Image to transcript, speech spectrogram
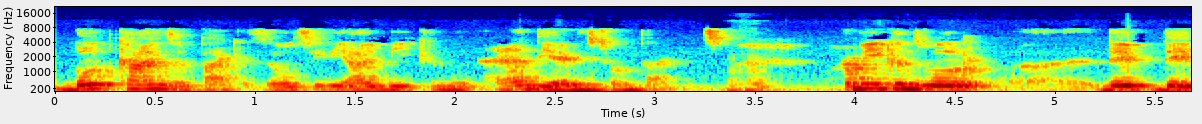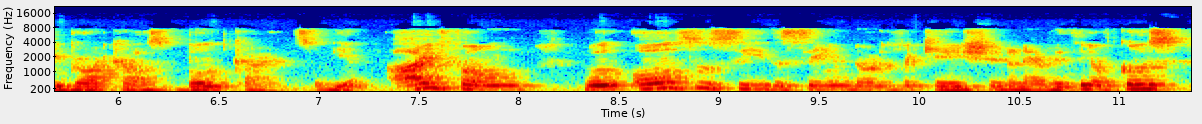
both kinds of packets. They will see the iBeacon and the Eddystone packets. Mm-hmm. Our beacons will uh, they, they broadcast both kinds. So the iPhone will also see the same notification and everything. Of course,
